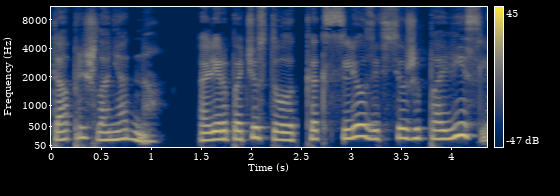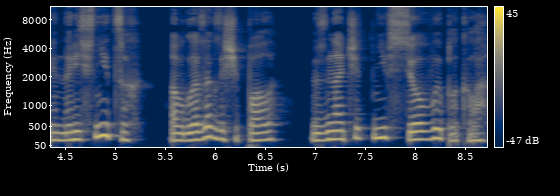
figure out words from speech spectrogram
та пришла не одна. Алира почувствовала, как слезы все же повисли на ресницах, а в глазах защипала. Значит, не все выплакала.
